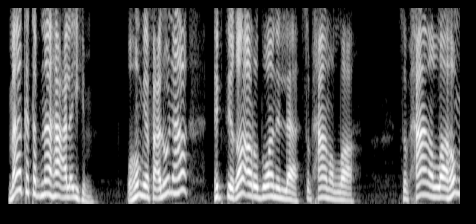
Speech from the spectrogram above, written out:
ما كتبناها عليهم. وهم يفعلونها ابتغاء رضوان الله. سبحان الله سبحان الله هم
